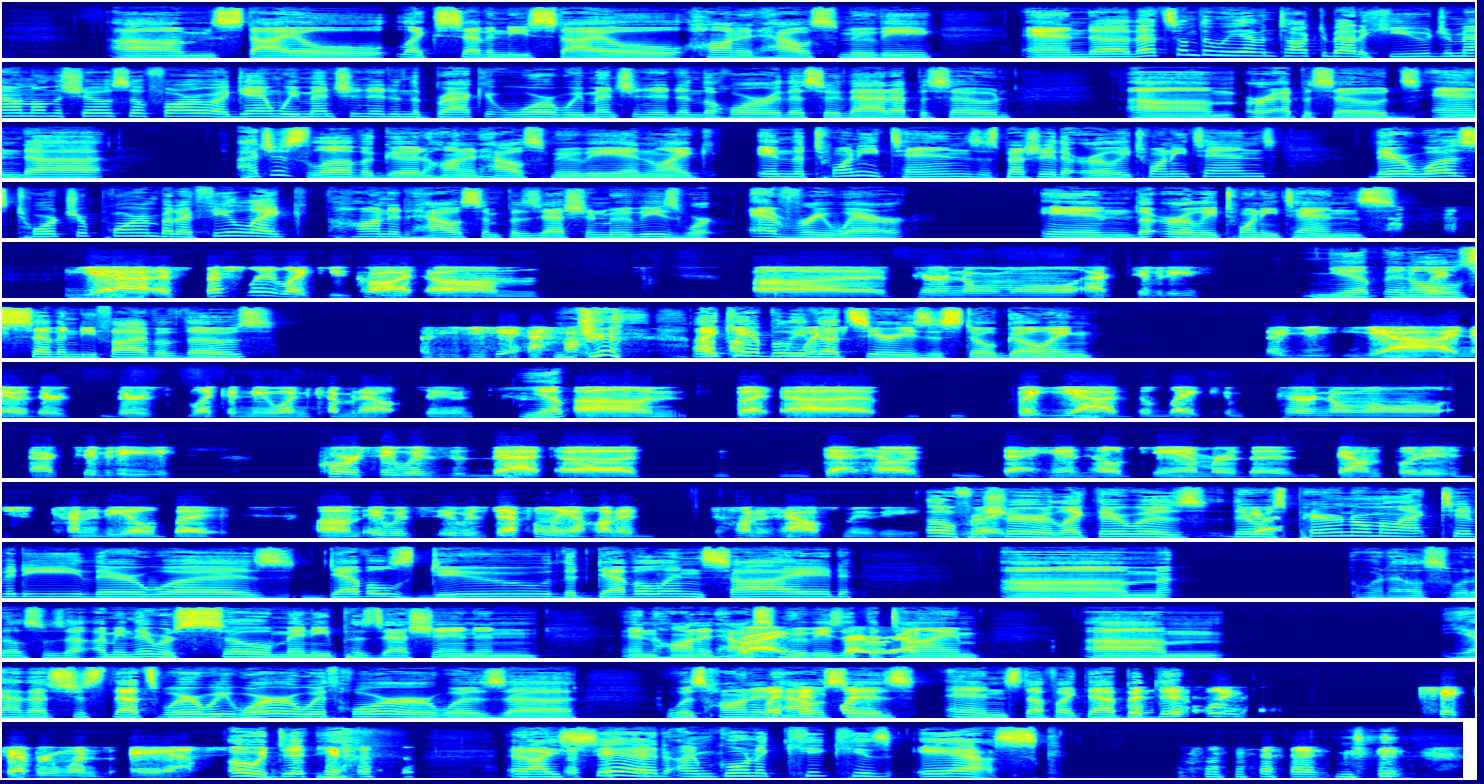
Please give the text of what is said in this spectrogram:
um style like 70s style haunted house movie. And uh, that's something we haven't talked about a huge amount on the show so far. Again, we mentioned it in the bracket war. We mentioned it in the horror this or that episode, um, or episodes. And uh, I just love a good haunted house movie. And like in the 2010s, especially the early 2010s, there was torture porn, but I feel like haunted house and possession movies were everywhere in the early 2010s. Yeah, especially like you caught um uh paranormal activity. Yep, and all Which- 75 of those. yeah. I Uh, can't believe which- that series is still going. Uh, yeah, I know there's there's like a new one coming out soon. Yep. Um, but uh, but yeah, the like paranormal activity. Of course, it was that uh that held that handheld cam or the found footage kind of deal. But um, it was it was definitely a haunted haunted house movie. Oh, for Like, sure. Like there was there Yeah. was Paranormal Activity, there was Devil's Due, The Devil Inside. Um what else? What else was that? I mean, there were so many possession and and haunted house Right, movies right, at the right. time. Um yeah, that's just that's where we were with horror was uh was haunted this one- houses and stuff like that. But But thi- this one kicked everyone's ass. oh, it did. Yeah. and I said I'm going to kick his ass. I'm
